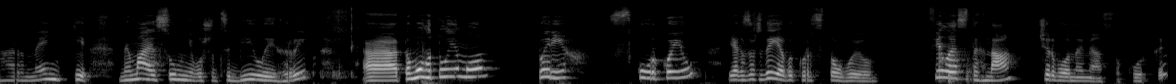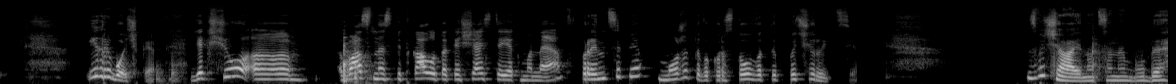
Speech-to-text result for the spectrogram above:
гарненькі. Немає сумніву, що це білий гриб. А, тому готуємо пиріг з куркою. Як завжди, я використовую філе стегна, червоне м'ясо курки і грибочки. Якщо е, вас не спіткало таке щастя, як мене, в принципі, можете використовувати печериці. Звичайно, це не буде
